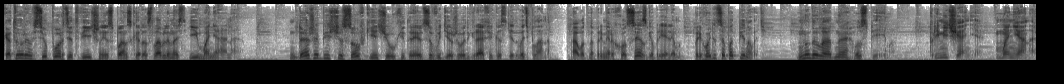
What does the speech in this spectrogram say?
которым все портит вечная испанская расслабленность и маняна. Даже без часов Кетча ухитряются выдерживать график и следовать планам. А вот, например, Хосе с Габриэлем приходится подпинывать. Ну да ладно, успеем. Примечание. Маньяна.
